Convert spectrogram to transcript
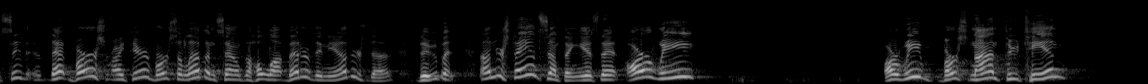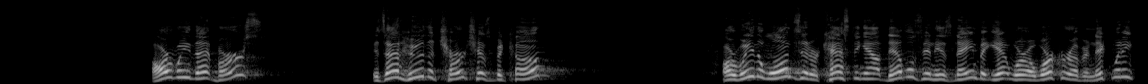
See, that verse right there, verse 11, sounds a whole lot better than the others do. But understand something is that are we, are we, verse 9 through 10, are we that verse? Is that who the church has become? Are we the ones that are casting out devils in his name, but yet we're a worker of iniquity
